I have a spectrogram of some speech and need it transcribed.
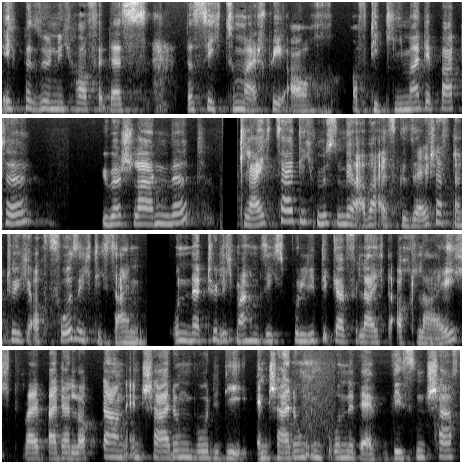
Ich persönlich hoffe, dass das sich zum Beispiel auch auf die Klimadebatte überschlagen wird. Gleichzeitig müssen wir aber als Gesellschaft natürlich auch vorsichtig sein. Und natürlich machen sich Politiker vielleicht auch leicht, weil bei der Lockdown-Entscheidung wurde die Entscheidung im Grunde der Wissenschaft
